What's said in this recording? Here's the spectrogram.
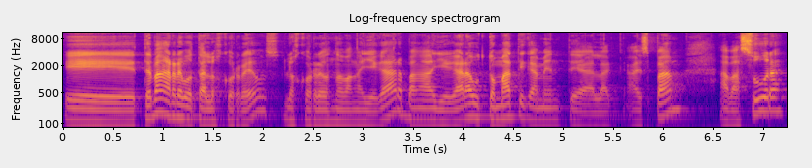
eh, te van a rebotar los correos, los correos no van a llegar, van a llegar automáticamente a, la, spam, a basura,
